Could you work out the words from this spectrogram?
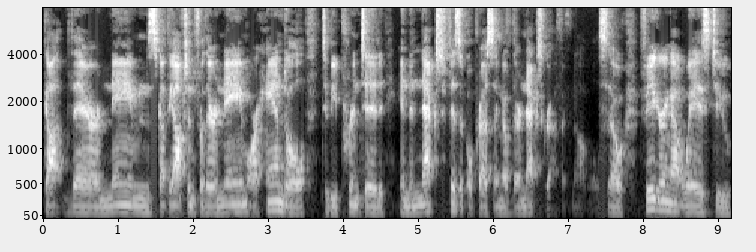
got their names, got the option for their name or handle to be printed in the next physical pressing of their next graphic so figuring out ways to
